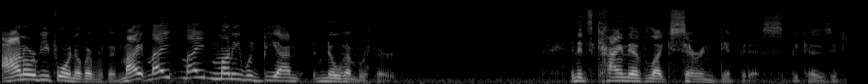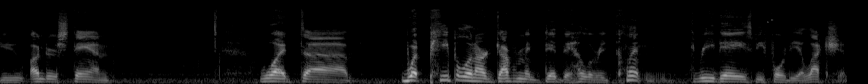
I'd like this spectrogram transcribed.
On or before November 3rd. My my my money would be on November 3rd and it's kind of like serendipitous because if you understand what uh, what people in our government did to Hillary Clinton three days before the election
